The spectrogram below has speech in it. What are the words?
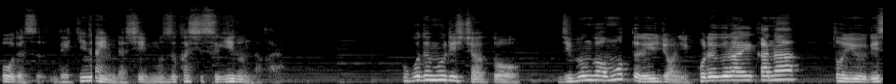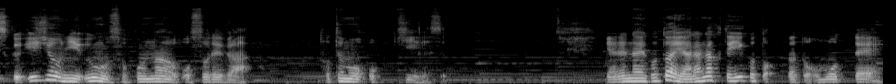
方です。できないんだし、難しすぎるんだから。ここで無理しちゃうと、自分が思ってる以上に、これぐらいかなというリスク以上に運を損なう恐れがとても大きいです。やれないことはやらなくていいことだと思って、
